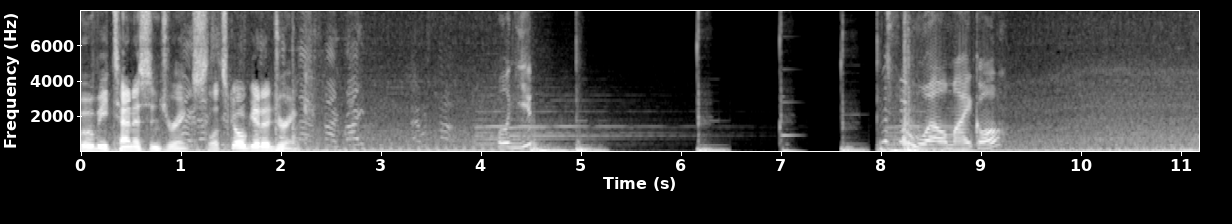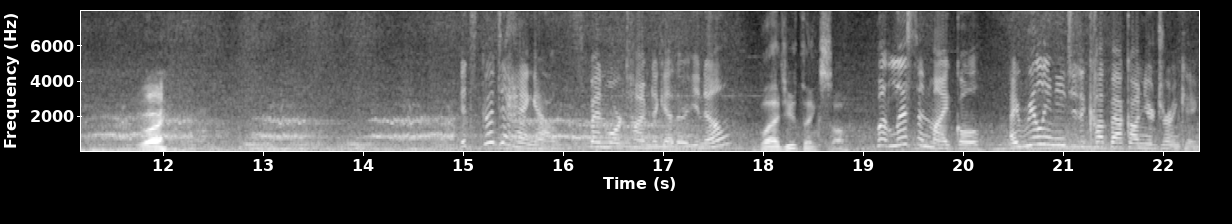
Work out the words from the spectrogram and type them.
Movie, tennis, and drinks. Let's go get a drink. Well, you. You seem well, Michael. Do I? It's good to hang out, spend more time together, you know? Glad you think so. But listen, Michael, I really need you to cut back on your drinking.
